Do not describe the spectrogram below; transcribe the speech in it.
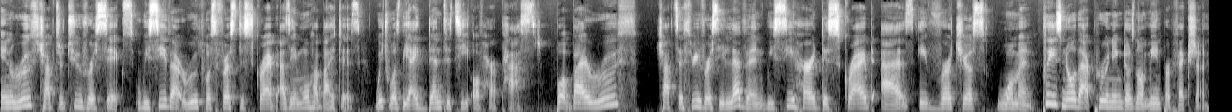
In Ruth chapter 2, verse 6, we see that Ruth was first described as a Moabitess, which was the identity of her past. But by Ruth chapter 3, verse 11, we see her described as a virtuous woman. Please know that pruning does not mean perfection.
